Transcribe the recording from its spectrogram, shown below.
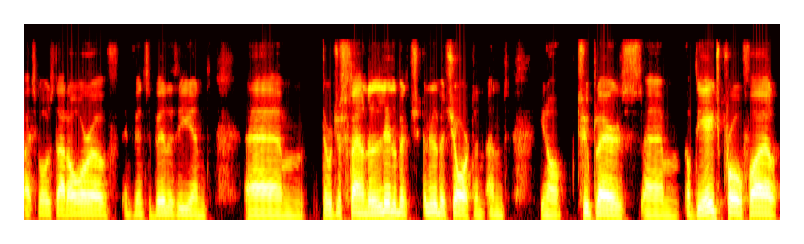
I suppose, that aura of invincibility, and um, they were just found a little bit a little bit short. And, and you know, two players um, of the age profile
